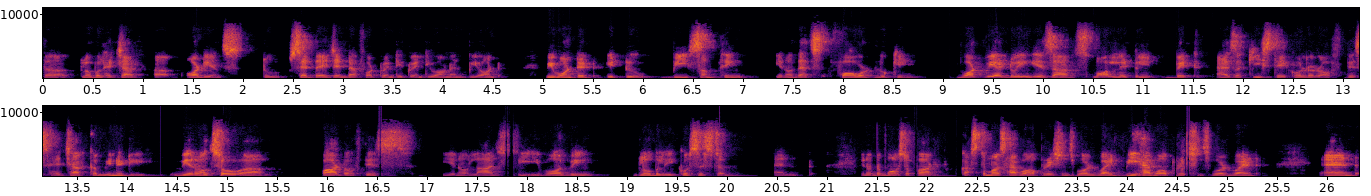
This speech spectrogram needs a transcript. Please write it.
the global hr uh, audience to set the agenda for 2021 and beyond we wanted it to be something you know that's forward looking what we are doing is our small little bit as a key stakeholder of this HR community. We are also uh, part of this, you know, largely evolving global ecosystem. And you know, the most of our customers have operations worldwide. We have operations worldwide, And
